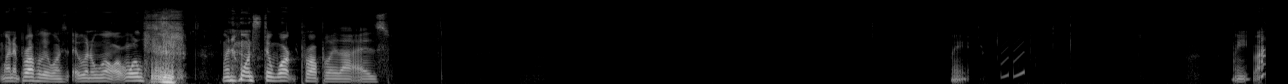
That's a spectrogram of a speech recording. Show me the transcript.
when it properly wants when it, when it wants to work properly, that is. Wait. Wait, what?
